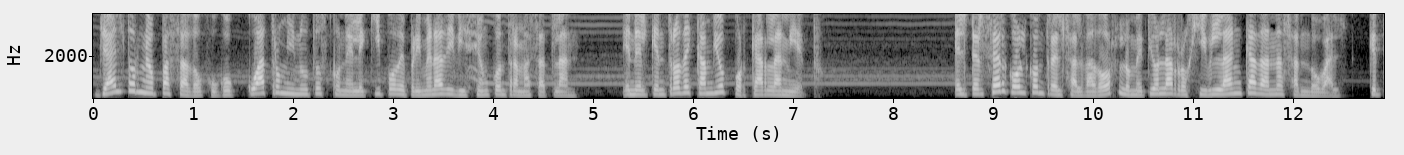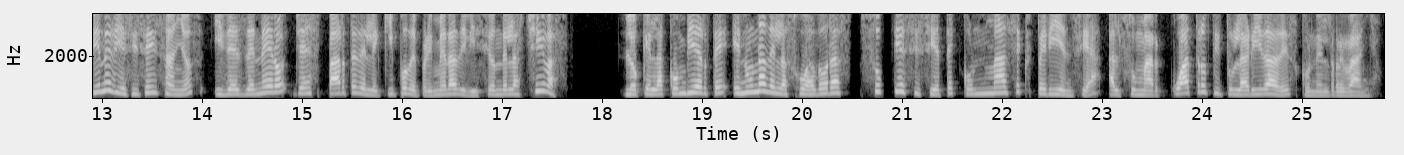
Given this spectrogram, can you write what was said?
Ya el torneo pasado jugó cuatro minutos con el equipo de primera división contra Mazatlán, en el que entró de cambio por Carla Nieto. El tercer gol contra El Salvador lo metió la rojiblanca Dana Sandoval, que tiene 16 años y desde enero ya es parte del equipo de primera división de las Chivas, lo que la convierte en una de las jugadoras sub-17 con más experiencia al sumar cuatro titularidades con el rebaño.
